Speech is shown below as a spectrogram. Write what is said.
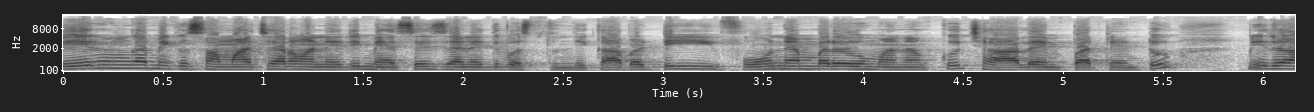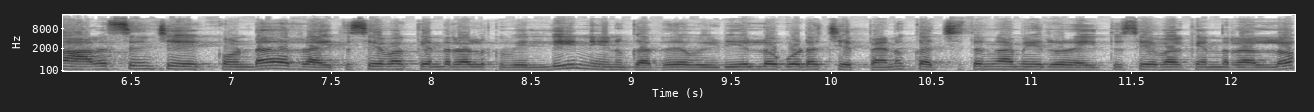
వేగంగా మీకు సమాచారం అనేది మెసేజ్ అనేది వస్తుంది. కాబట్టి ఈ ఫోన్ నెంబరు మనకు చాలా ఇంపార్టెంట్. మీరు ఆలస్యం చేయకుండా రైతు సేవా కేంద్రాలకు వెళ్ళి నేను గత వీడియోలో కూడా చెప్పాను. ఖచ్చితంగా మీరు రైతు సేవా కేంద్రాల్లో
